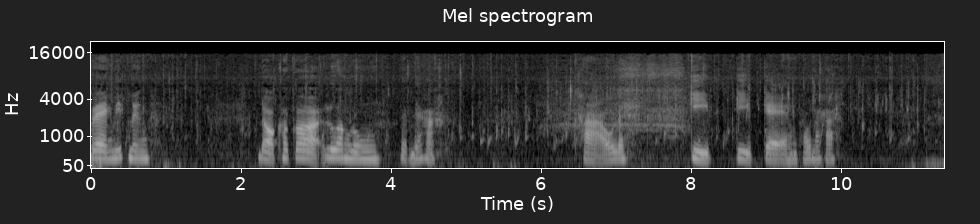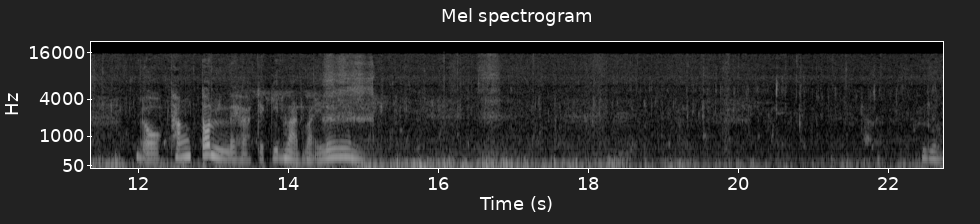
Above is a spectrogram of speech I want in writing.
แรงนิดนึง ดอกเขาก็ร่วงลงแบบนี้ค่ะ ขาวเลย กีบกีบแก่ของเขานะคะ ดอกทั้งต้นเลยค่ะ จะกินหวาดไหวเลยนี่รวง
